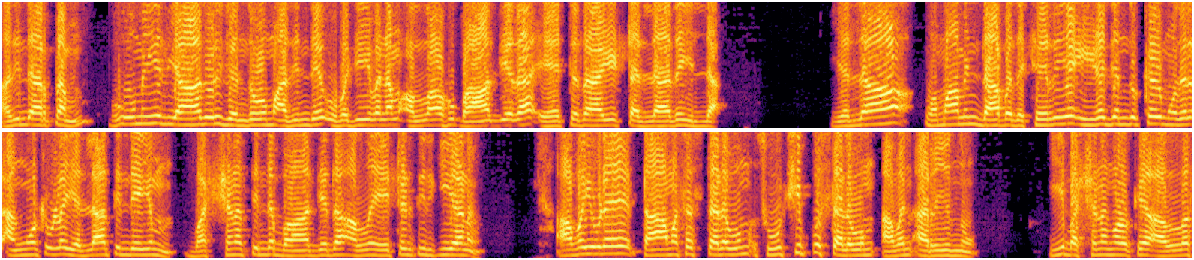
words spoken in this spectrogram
അതിന്റെ അർത്ഥം ഭൂമിയിൽ യാതൊരു ജന്തുവും അതിന്റെ ഉപജീവനം അള്ളാഹു ബാധ്യത ഏറ്റതായിട്ടല്ലാതെ ഇല്ല. എല്ലാ ഒമാമിൻ ദാപത ചെറിയ ഇഴജന്തുക്കൾ മുതൽ അങ്ങോട്ടുള്ള എല്ലാത്തിന്റെയും ഭക്ഷണത്തിന്റെ ബാധ്യത അള്ള ഏറ്റെടുത്തിരിക്കുകയാണ്. അവയുടെ താമസ സ്ഥലവും സൂക്ഷിപ്പ് സ്ഥലവും അവൻ അറിയുന്നു. ഈ ഭക്ഷണങ്ങളൊക്കെ അള്ള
